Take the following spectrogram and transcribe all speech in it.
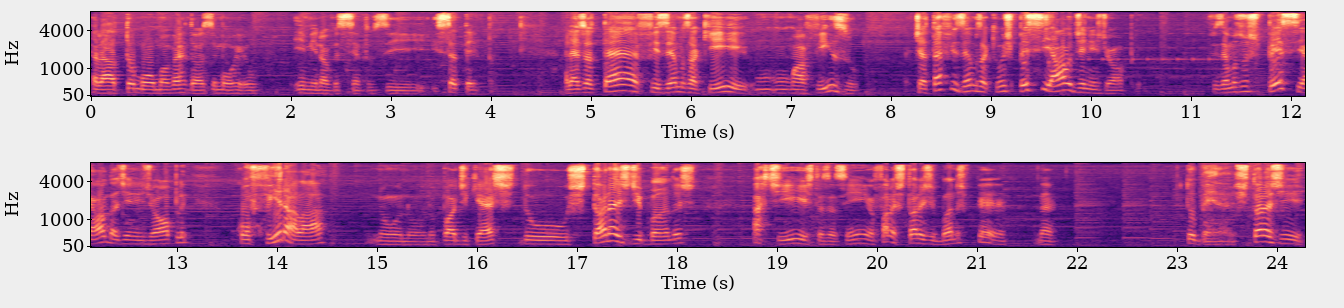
ela tomou uma overdose e morreu em 1970. Aliás, até fizemos aqui um, um aviso até fizemos aqui um especial de Jenny Joplin. Fizemos um especial da Jenny Joplin. Confira lá no, no, no, podcast do Histórias de Bandas, artistas, assim. Eu falo histórias de bandas porque, né? Tudo bem, né? Histórias de,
